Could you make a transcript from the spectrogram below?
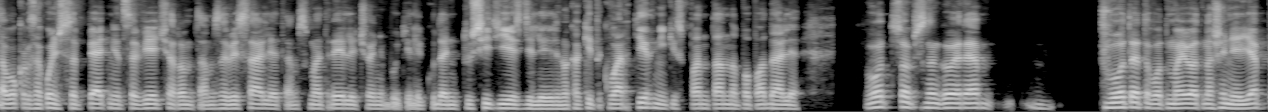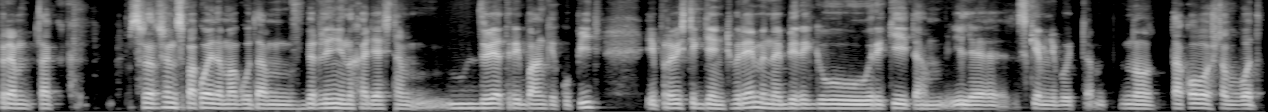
того, как закончится пятница вечером, там зависали, там смотрели что-нибудь или куда-нибудь тусить ездили, или на какие-то квартирники спонтанно попадали. Вот, собственно говоря, вот это вот мое отношение. Я прям так совершенно спокойно могу там в Берлине, находясь там, две-три банки купить и провести где-нибудь время на берегу реки там или с кем-нибудь там. Но такого, чтобы вот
